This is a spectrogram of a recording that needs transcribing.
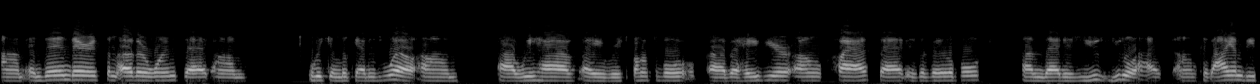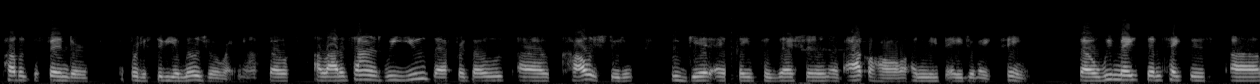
Um, and then there is some other ones that um, we can look at as well. Um, uh, we have a responsible uh, behavior um, class that is available um, that is u- utilized because I am the public defender for the city of Milledgeville right now. So a lot of times we use that for those uh, college students who get a, a, possession of alcohol underneath the age of 18. So we make them take this uh,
